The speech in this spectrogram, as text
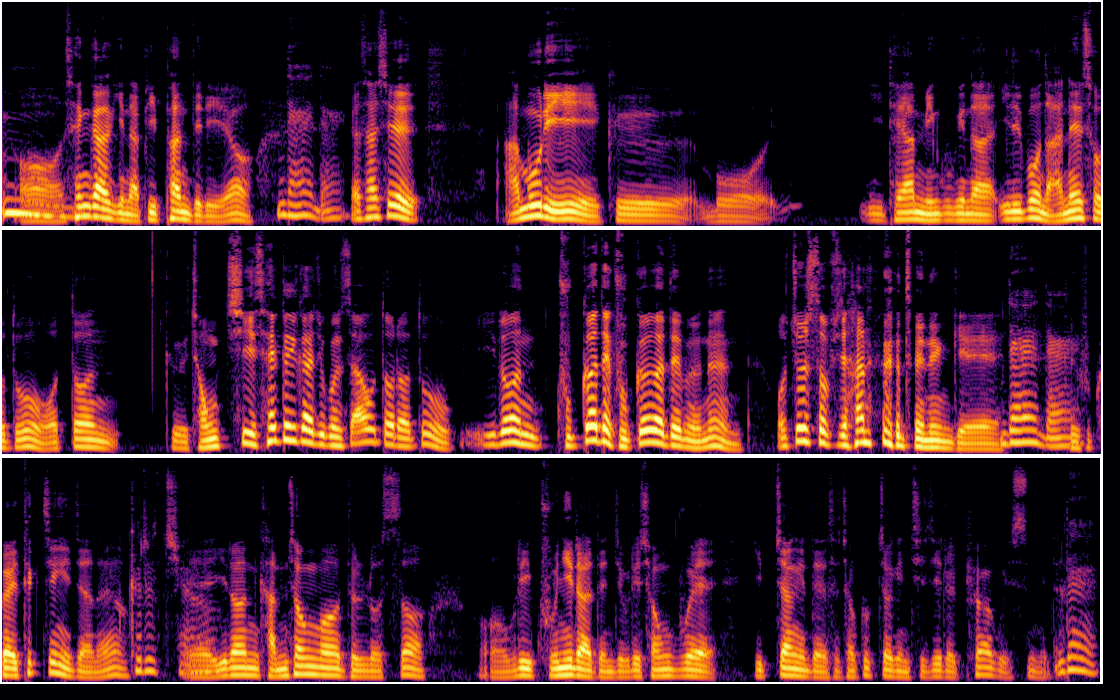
음. 어, 생각이나 비판들이에요. 네, 네. 그러니까 사실 아무리 그 뭐 이 대한민국이나 일본 안에서도 어떤 그 정치 색을 가지고는 싸우더라도 이런 국가 대 국가가 되면은 어쩔 수 없이 하나가 되는 게그 네, 네. 국가의 특징이잖아요. 그렇죠. 예, 이런 감성어들로서 어, 우리 군이라든지 우리 정부의 입장에 대해서 적극적인 지지를 표하고 있습니다. 네.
